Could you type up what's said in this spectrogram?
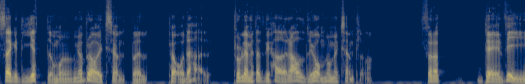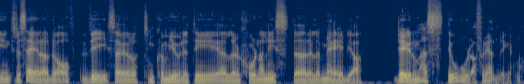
säkert jättemånga bra exempel på det här. Problemet är att vi hör aldrig om de exemplen. För att det vi är intresserade av, vi säger som community eller journalister eller media, det är ju de här stora förändringarna.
